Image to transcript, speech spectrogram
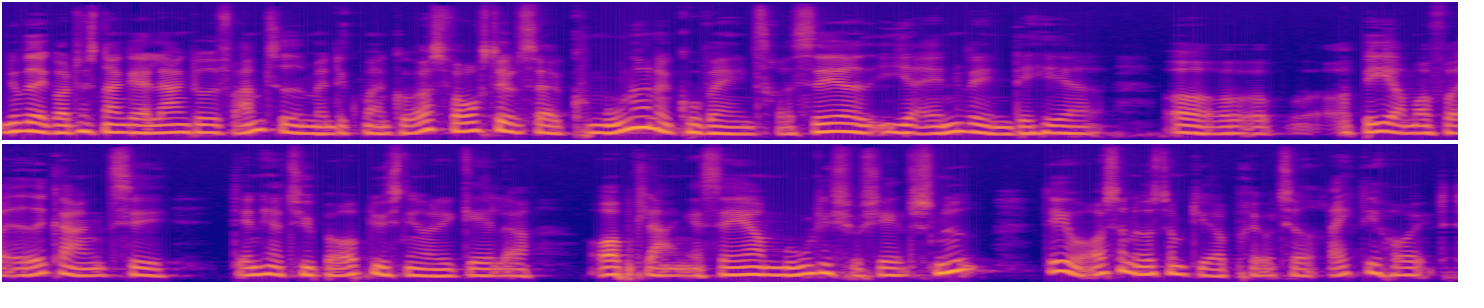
nu ved jeg godt, nu snakker jeg langt ud i fremtiden, men det, man kunne også forestille sig, at kommunerne kunne være interesseret i at anvende det her, og, og, bede om at få adgang til den her type oplysninger, det gælder opklaring af sager om mulig social snyd. Det er jo også noget, som bliver prioriteret rigtig højt,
